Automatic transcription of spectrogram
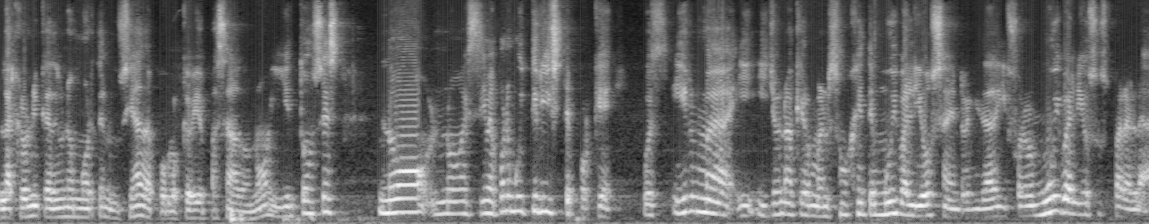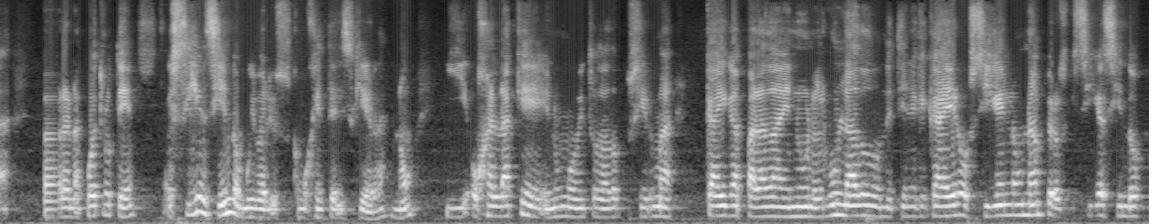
la crónica de una muerte anunciada por lo que había pasado, ¿no? Y entonces, no, no, es, me pone muy triste porque, pues, Irma y, y John Ackerman son gente muy valiosa en realidad y fueron muy valiosos para la, para la 4T, pues, siguen siendo muy valiosos como gente de izquierda, ¿no? Y ojalá que en un momento dado, pues, Irma caiga parada en algún lado donde tiene que caer o siga en la UNAM, pero siga siendo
